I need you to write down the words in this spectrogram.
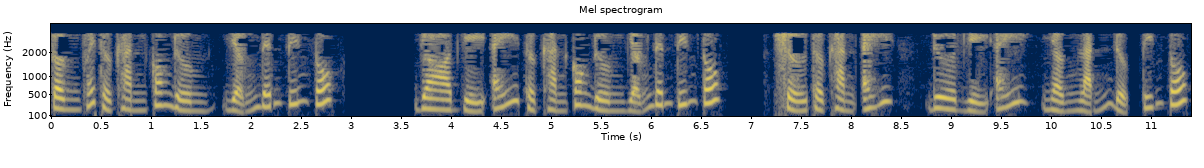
cần phải thực hành con đường dẫn đến tiếng tốt. Do vị ấy thực hành con đường dẫn đến tiếng tốt, sự thực hành ấy đưa vị ấy nhận lãnh được tiếng tốt.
